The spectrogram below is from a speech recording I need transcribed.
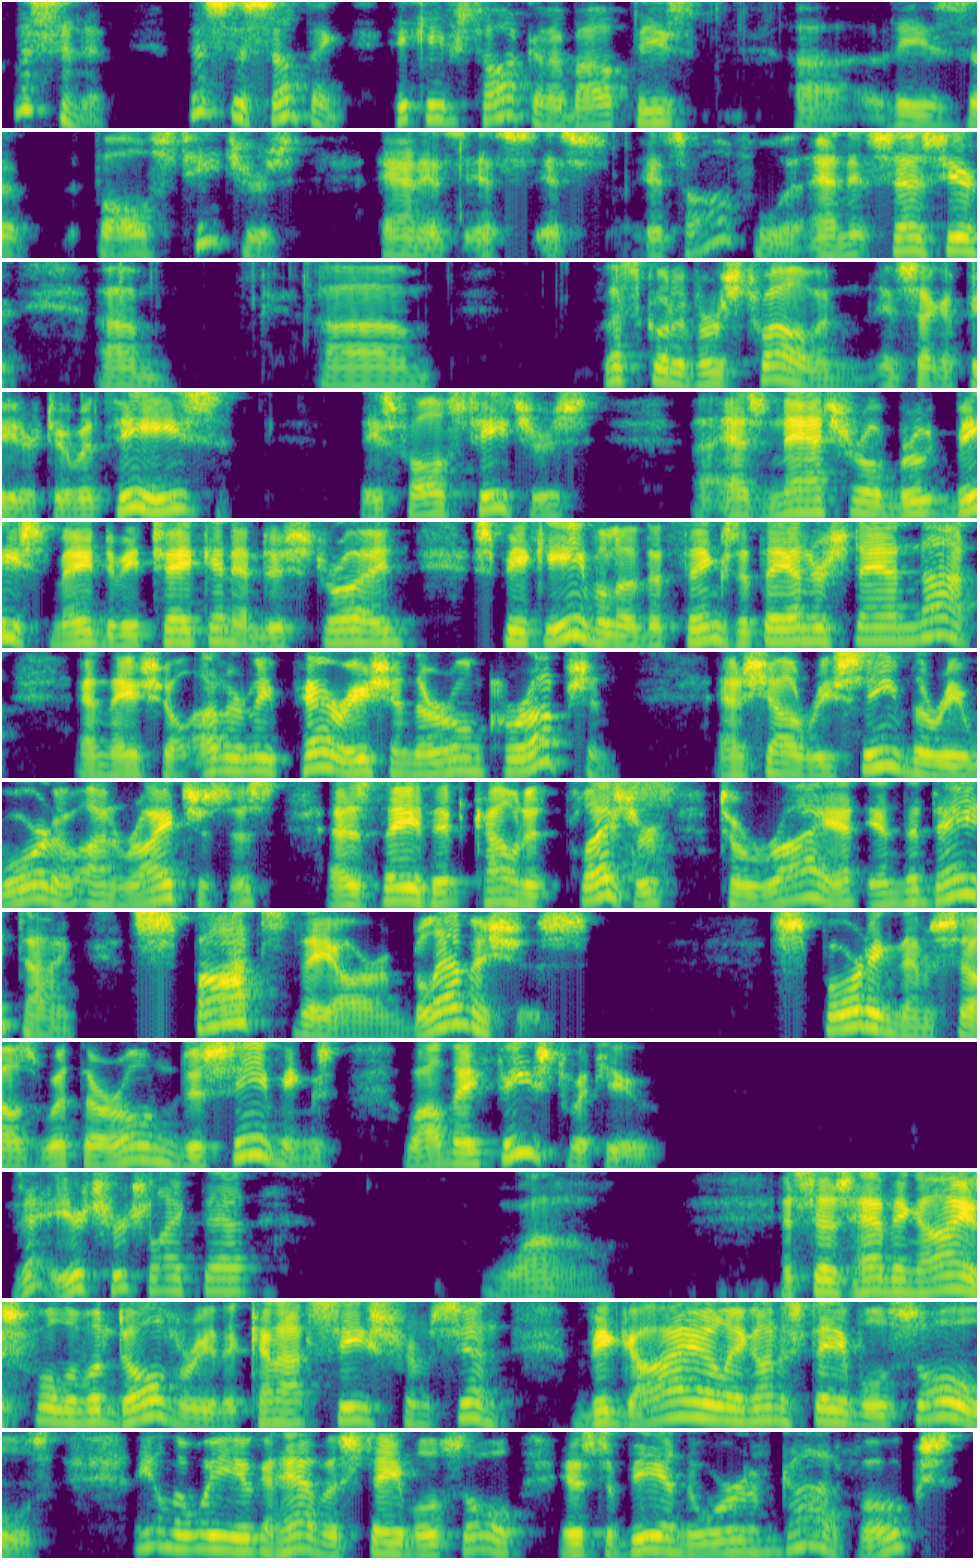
Listen to it. This is something he keeps talking about these uh, these uh, false teachers, and it's it's it's it's awful. And it says here, um, um, let's go to verse 12 in, in 2 Peter 2. But these, these false teachers, uh, as natural brute beasts made to be taken and destroyed, speak evil of the things that they understand not, and they shall utterly perish in their own corruption, and shall receive the reward of unrighteousness, as they that count it pleasure to riot in the daytime. Spots they are, and blemishes, sporting themselves with their own deceivings while they feast with you. Is that your church like that? Wow. It says, having eyes full of adultery that cannot cease from sin, beguiling unstable souls. The only way you can have a stable soul is to be in the Word of God, folks.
